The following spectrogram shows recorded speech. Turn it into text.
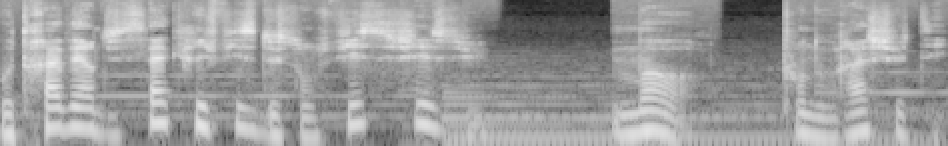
au travers du sacrifice de son Fils Jésus, mort pour nous racheter.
